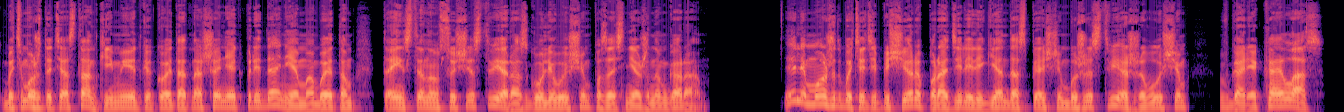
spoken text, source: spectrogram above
Быть может, эти останки имеют какое-то отношение к преданиям об этом таинственном существе, разгуливающем по заснеженным горам. Или, может быть, эти пещеры породили легенду о спящем божестве, живущем в горе Кайлас.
